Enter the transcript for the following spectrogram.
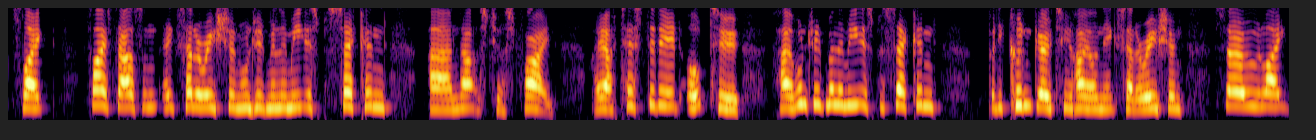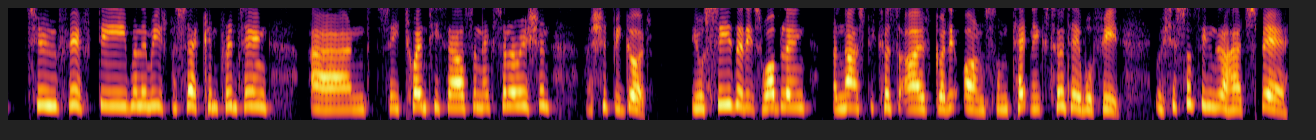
It's like 5,000 acceleration, 100 millimeters per second, and that's just fine. I have tested it up to 500 millimeters per second, but it couldn't go too high on the acceleration. So like 250 millimeters per second printing and say 20,000 acceleration, that should be good. You'll see that it's wobbling and that's because I've got it on some Technics turntable feed, which is something that I had spare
